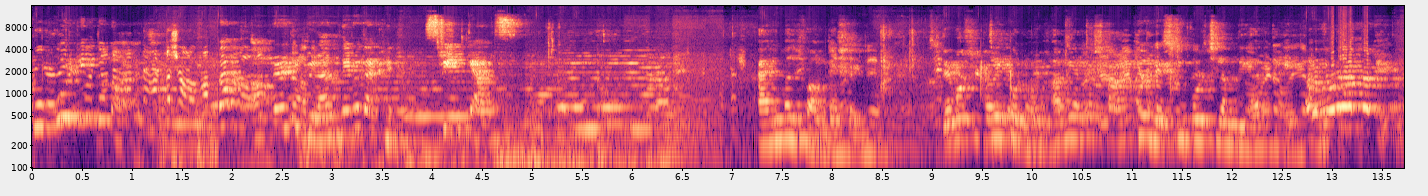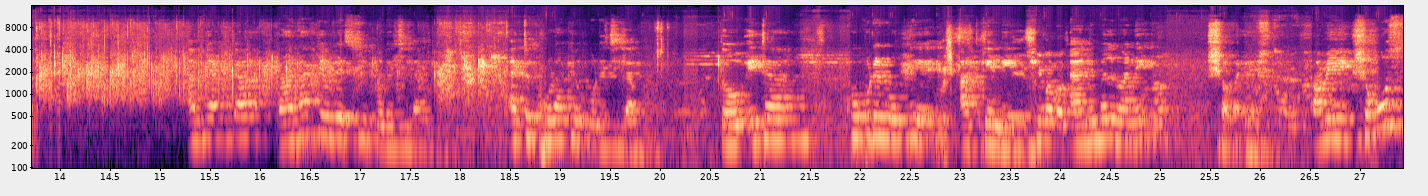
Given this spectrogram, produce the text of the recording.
কুকুর কিন্তু নয় আপনারা কি বিড়ালদেরও দেখেন? স্ট্রিট ক্যাটস অ্যানিমাল ফাউন্ডেশন যে কোনো আমি একটা ষাঁড়কেও রেস্কিউ করেছিলাম দীঘার থেকে আমি একটা গাধাকেও রেস্কিউ করেছিলাম। একটা ঘোড়াকেও করেছিলাম। তো এটা কুকুরের মধ্যে আটকে নেই সীমাবদ্ধ। অ্যানিমাল মানে সবাই আমি সমস্ত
